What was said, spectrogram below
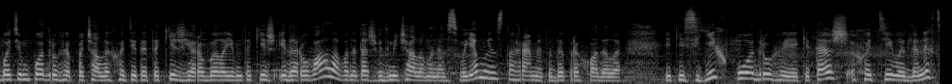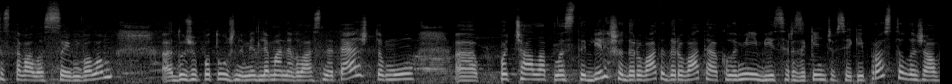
Потім подруги почали хотіти такі ж, я робила їм такі ж і дарувала. Вони теж відмічали мене в своєму інстаграмі. Туди приходили якісь їх подруги, які теж хотіли. Для них це ставало символом е, дуже потужним. І для мене власне теж. Тому е, почала плести більше, дарувати, дарувати. А коли мій бісер закінчився, який просто лежав,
